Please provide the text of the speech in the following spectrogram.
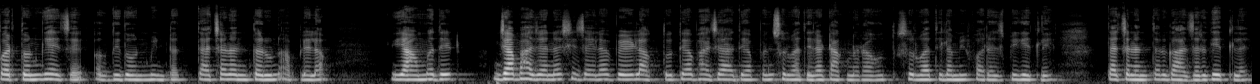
परतून घ्यायचं आहे अगदी दोन मिनटात त्याच्यानंतरून आपल्याला यामध्ये ज्या भाज्यांना शिजायला वेळ लागतो त्या भाज्या आधी आपण सुरुवातीला टाकणार आहोत. सुरुवातीला मी फरसबी घेतली. त्याच्यानंतर गाजर घेतलं आहे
